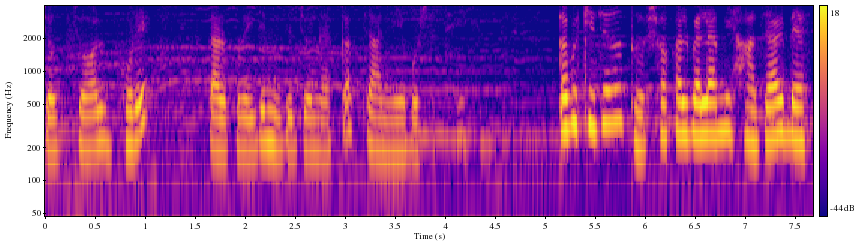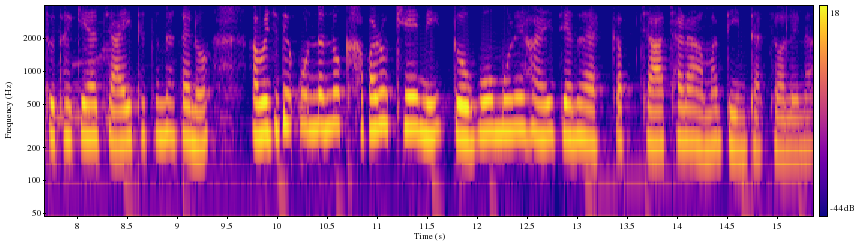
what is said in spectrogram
জগ জল ভরে তারপরে এই যে নিজের জন্য এক কাপ চা নিয়ে বসেছি। তবে কি জানো তো, সকালবেলা আমি হাজার ব্যস্ত থাকি আর যাই থাকি না কেন, আমি যদি অন্যান্য খাবারও খেয়ে নিই, তবুও মনে হয় যেন এক কাপ চা ছাড়া আমার দিনটা চলে না।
